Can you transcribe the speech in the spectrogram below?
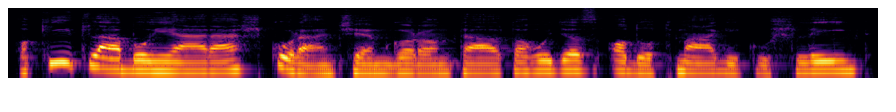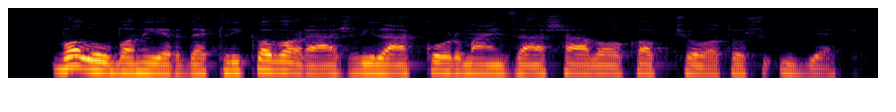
a két lábon járás korán sem garantálta, hogy az adott mágikus lényt valóban érdeklik a varázsvilág kormányzásával kapcsolatos ügyek.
